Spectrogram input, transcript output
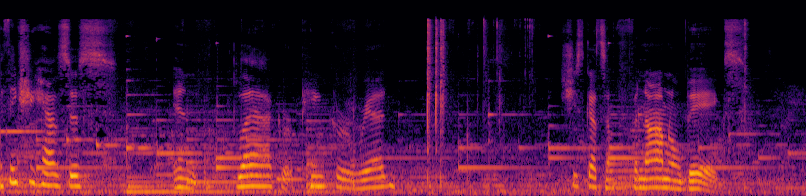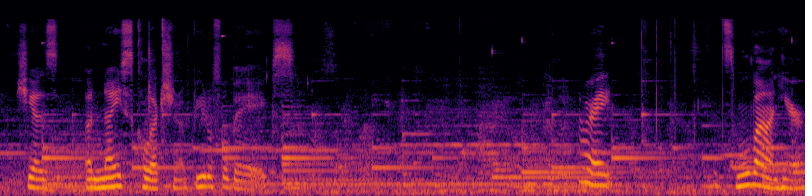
I think she has this in black or pink or red. She's got some phenomenal bags. She has a nice collection of beautiful bags. All right, let's move on here.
